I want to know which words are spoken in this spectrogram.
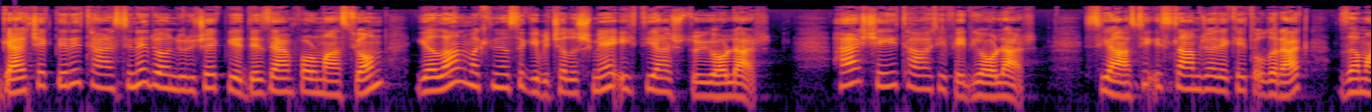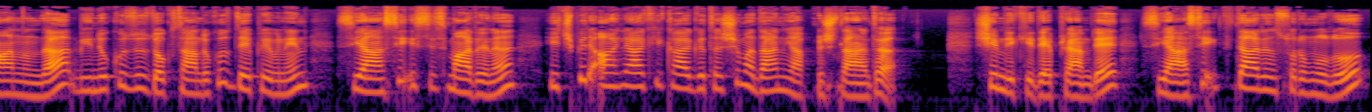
gerçekleri tersine döndürecek bir dezenformasyon, yalan makinesi gibi çalışmaya ihtiyaç duyuyorlar. Her şeyi tahrif ediyorlar. Siyasi İslamcı hareket olarak zamanında 1999 depreminin siyasi istismarını hiçbir ahlaki kaygı taşımadan yapmışlardı. Şimdiki depremde siyasi iktidarın sorumluluğu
